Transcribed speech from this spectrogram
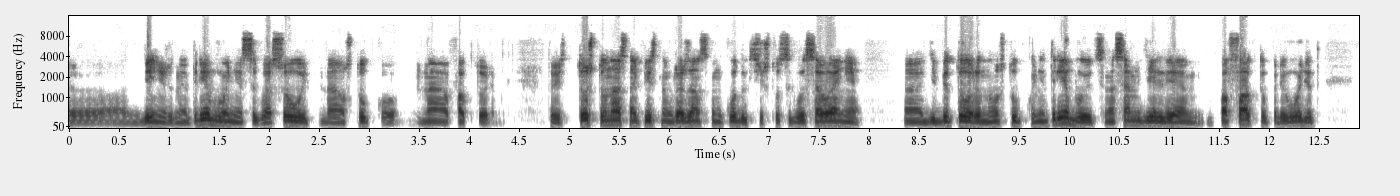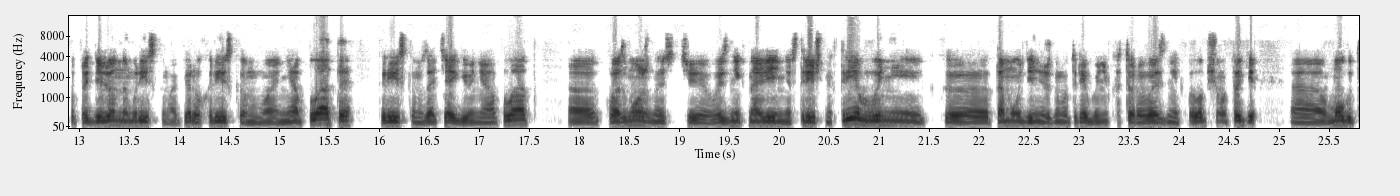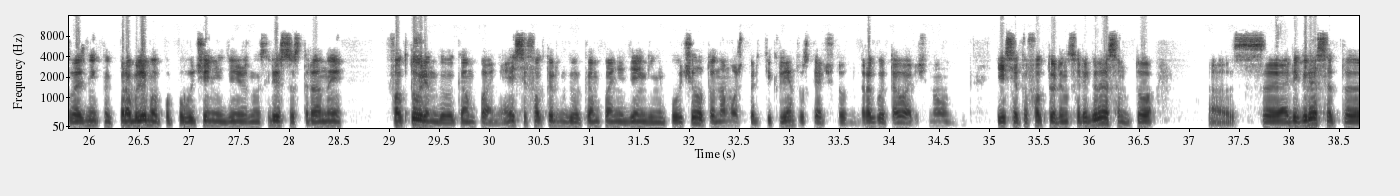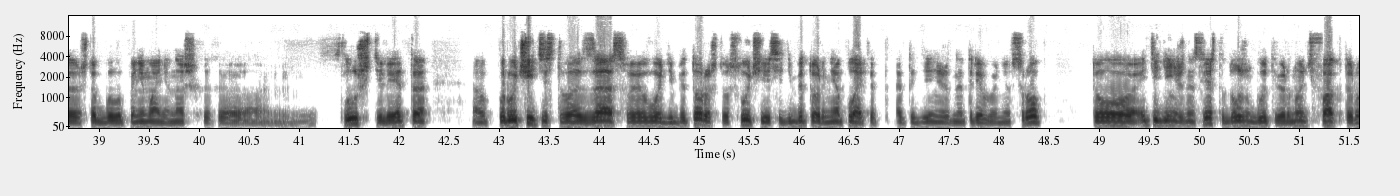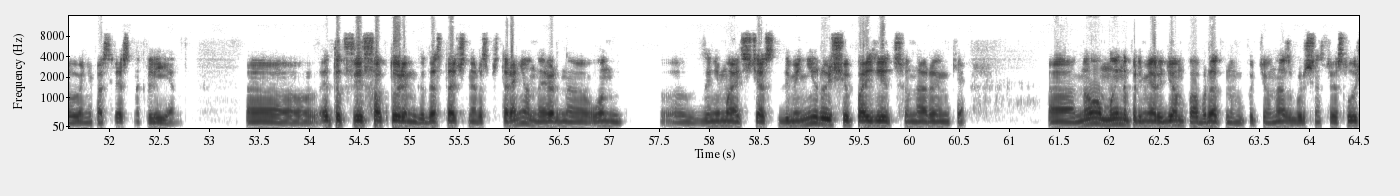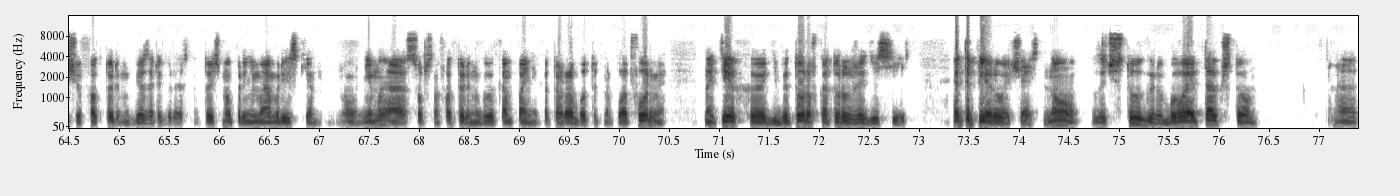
денежные требования, согласовывать на уступку на факторинг. То есть то, что у нас написано в Гражданском кодексе, что согласование э, дебитора на уступку не требуется, на самом деле по факту приводит к определенным рискам. Во-первых, рискам неоплаты, к рискам затягивания оплат, к возможности возникновения встречных требований, к тому денежному требованию, которое возникло. В общем, в итоге могут возникнуть проблемы по получению денежных средств со стороны факторинговой компании. А если факторинговая компания деньги не получила, то она может прийти к клиенту и сказать, что, дорогой товарищ, ну, если это факторинг с регрессом, то э, с регресс это, чтобы было понимание наших э, слушателей, это э, поручительство за своего дебитора, что в случае, если дебитор не оплатит это денежное требование в срок, то эти денежные средства должен будет вернуть фактору непосредственно клиент. Этот вид факторинга достаточно распространен, наверное, он занимает сейчас доминирующую позицию на рынке. Э, но мы, например, идем по обратному пути. У нас в большинстве случаев факторинг безрегрессный. То есть мы принимаем риски, ну, не мы, а, собственно, факторинговые компании, которые работают на платформе, на тех э, дебиторов, которые уже здесь есть. Это первая часть. Но зачастую, говорю, бывает так, что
